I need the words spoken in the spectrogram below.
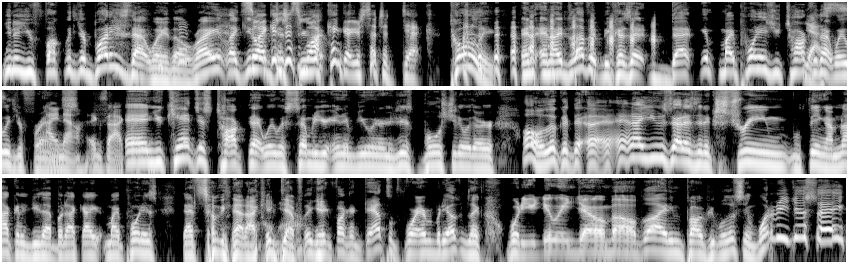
you know, you fuck with your buddies that way though, right? Like you so I can just, do walk that- and go, "You're such a dick." Totally. And and I'd love it because that that my point is you talk to that way with your friends. I know exactly. And you can't just talk that way with somebody you're interviewing or you're just bullshitting with her. Oh, look at that. Uh, and I use that as an extreme thing. I'm not going to do that. But like, I, my point is that's something that I can know. definitely get fucking canceled for. Everybody else would be like, what are you doing, Joe? And blah, blah, blah. And probably people listening, what did he just say?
